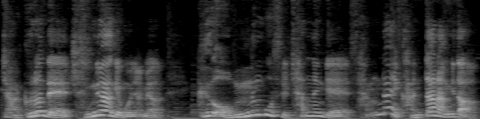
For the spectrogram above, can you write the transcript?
자, 그런데 중요한 게 뭐냐면 그 없는 곳을 찾는 게 상당히 간단합니다.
